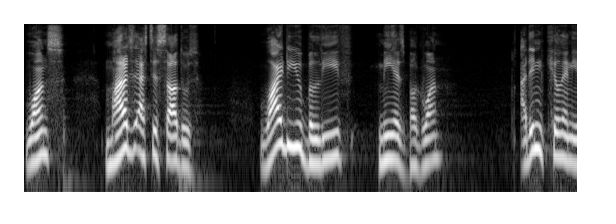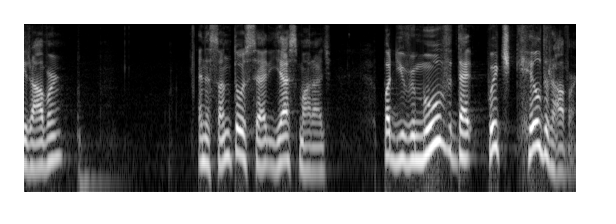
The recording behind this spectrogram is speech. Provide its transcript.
Once, Maharaj asked his sadhus, Why do you believe me as Bhagwan? I didn't kill any Ravan. And the Santos said, Yes, Maharaj, but you removed that which killed Ravan.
